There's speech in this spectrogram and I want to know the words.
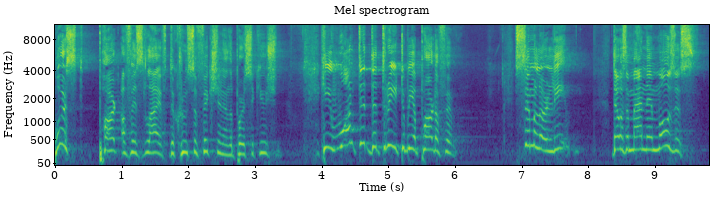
worst part of his life, the crucifixion and the persecution. He wanted the three to be a part of him. Similarly, there was a man named Moses.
